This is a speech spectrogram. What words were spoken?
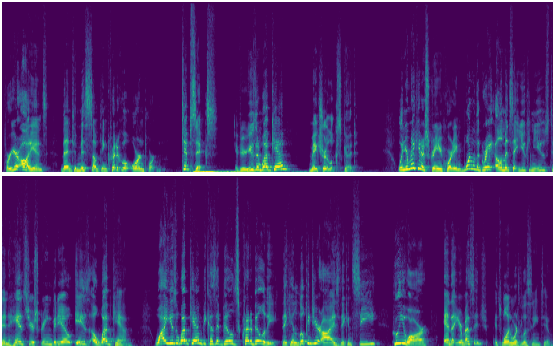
for your audience than to miss something critical or important. Tip six, if you're using webcam, make sure it looks good. When you're making a screen recording, one of the great elements that you can use to enhance your screen video is a webcam. Why use a webcam? Because it builds credibility. They can look into your eyes, they can see who you are, and that your message, it's one worth listening to.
